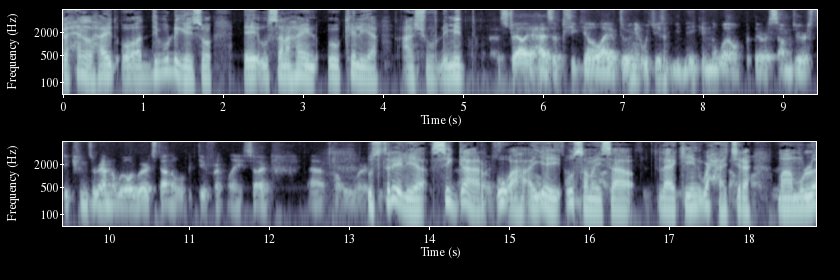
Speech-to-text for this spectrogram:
bixin lahayd oo aad dib u dhigayso ee uusan ahayn oo keliya canshuur dhimid Australia has a particular way of doing it, which isn't unique in the world, but there are some jurisdictions around the world where it's done a little bit differently. So, australia si gaar u ah ayay u samaysaa laakiin waxaa jira maamullo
